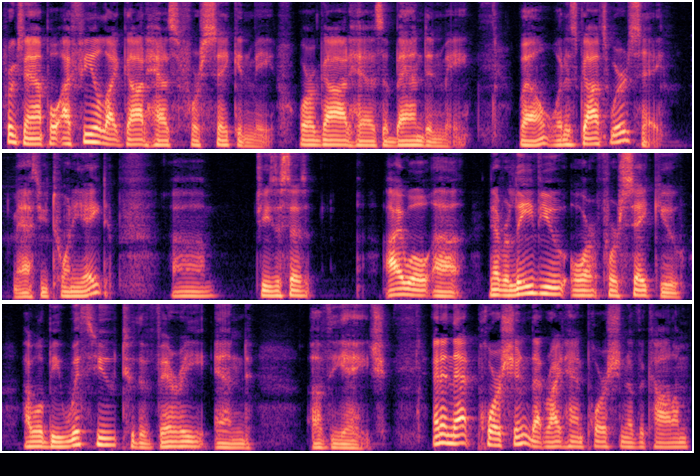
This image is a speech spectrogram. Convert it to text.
For example, I feel like God has forsaken me or God has abandoned me. Well, what does God's word say? Matthew 28. Um, Jesus says, I will uh, never leave you or forsake you. I will be with you to the very end of the age. And in that portion, that right hand portion of the column,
